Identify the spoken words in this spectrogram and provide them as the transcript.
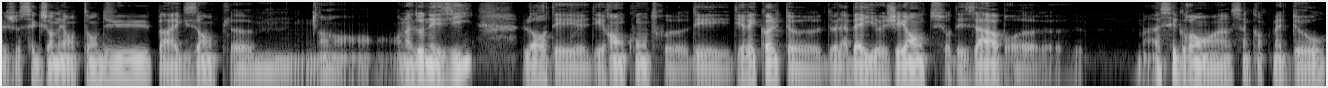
je sais que j'en ai entendu, par exemple, euh, en, Indonésie, lors des, rencontres, des, récoltes de l'abeille géante sur des arbres assez grands, 50 hein, mètres de haut,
